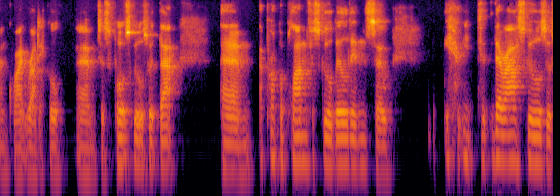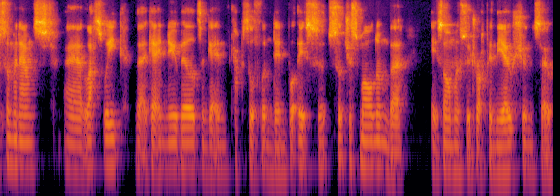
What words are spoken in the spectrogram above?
and quite radical um, to support schools with that. Um, a proper plan for school buildings. So there are schools who some announced uh, last week that are getting new builds and getting capital funding, but it's such a small number, it's almost a drop in the ocean. So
